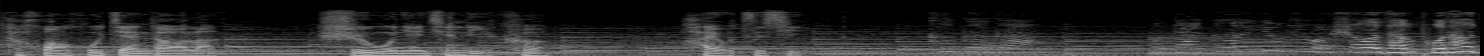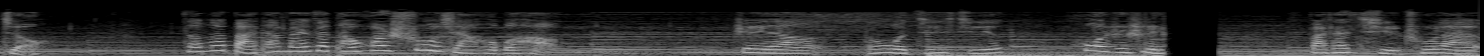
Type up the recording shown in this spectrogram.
他恍惚见到了十五年前李克，还有自己。柯哥哥，我大哥又给我烧了坛葡萄酒，咱们把它埋在桃花树下好不好？这样等我急急或者是把它取出来，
